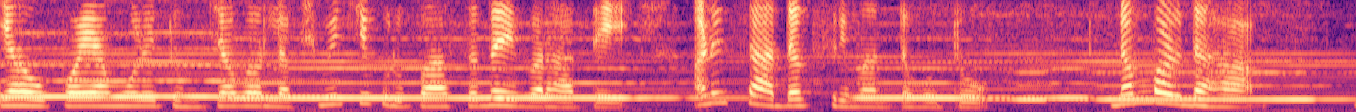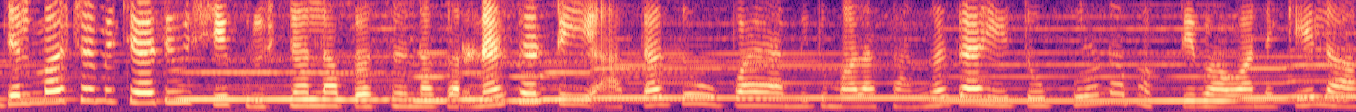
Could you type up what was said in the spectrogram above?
या उपायामुळे तुमच्यावर लक्ष्मीची कृपा सदैव राहते आणि साधक श्रीमंत होतो. नंबर दहा. जन्माष्टमीच्या दिवशी कृष्णाला प्रसन्न करण्यासाठी आता जो उपाय आम्ही तुम्हाला सांगत आहे तो पूर्ण भक्तिभावाने केला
